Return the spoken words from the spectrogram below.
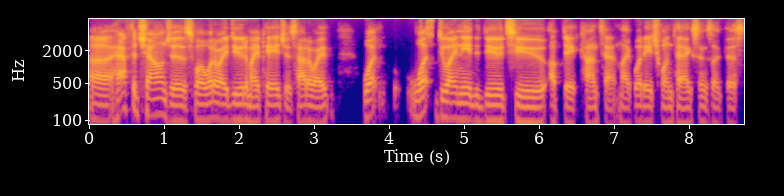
uh, half the challenge is, well, what do I do to my pages? How do I, what, what do I need to do to update content? Like what H1 tags, things like this.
